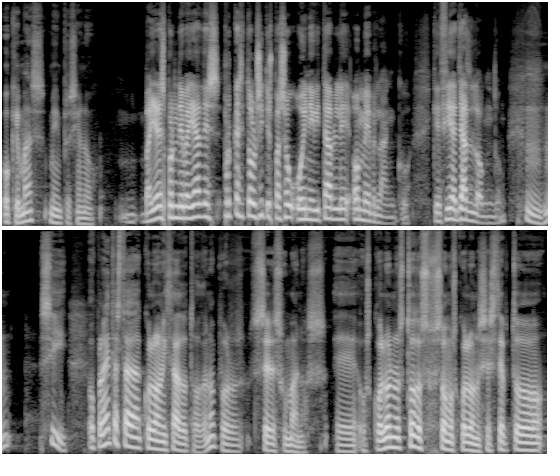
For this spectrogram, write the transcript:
o que máis me impresionou vallades por onde vallades, por casi todos os sitios pasou o inevitable home blanco, que decía Jad London. Uh -huh. Sí, o planeta está colonizado todo, ¿no? por seres humanos. Eh, os colonos, todos somos colonos, excepto,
